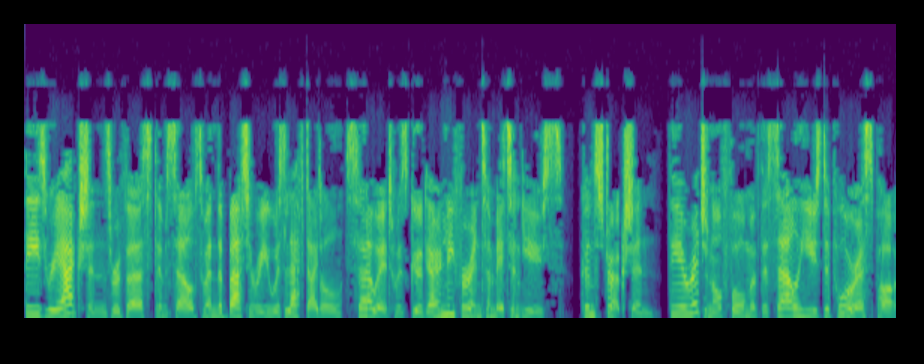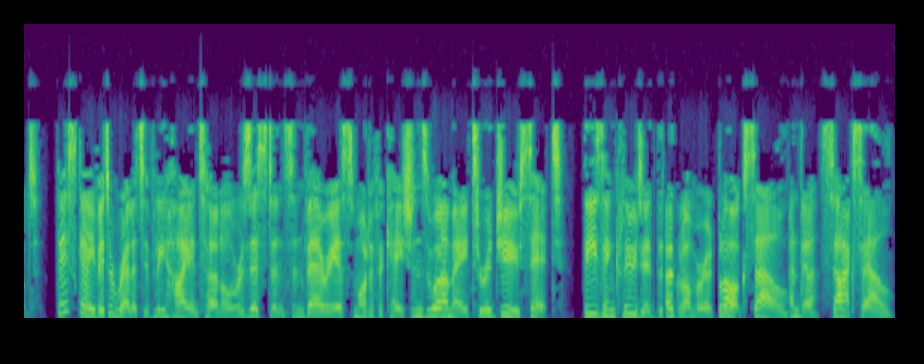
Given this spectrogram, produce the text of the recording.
These reactions reversed themselves when the battery was left idle, so it was good only for intermittent use. Construction The original form of the cell used a porous pot. This gave it a relatively high internal resistance and various modifications were made to reduce it. These included the agglomerate block cell and the sac cell.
